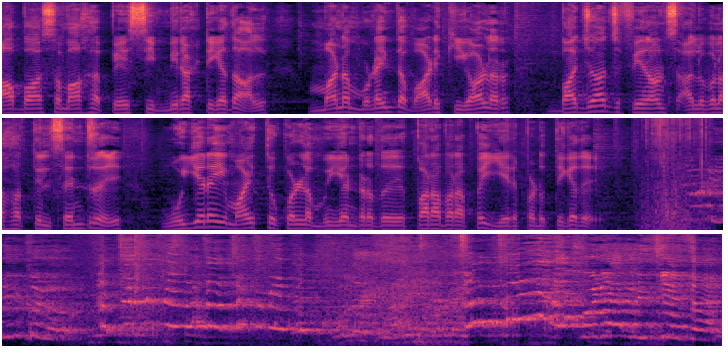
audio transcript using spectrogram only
ஆபாசமாக பேசி மிரட்டியதால் மனமுடைந்த வாடிக்கையாளர் பஜாஜ் பினான்ஸ் அலுவலகத்தில் சென்று உயிரை மாய்த்து கொள்ள முயன்றது பரபரப்பை ஏற்படுத்தியது முடியாத விஷயம் சார்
